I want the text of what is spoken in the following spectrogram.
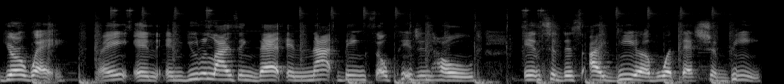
your way, right? And and utilizing that and not being so pigeonholed into this idea of what that should be.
